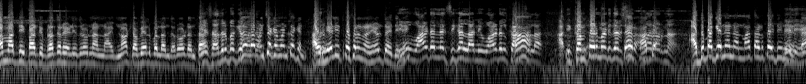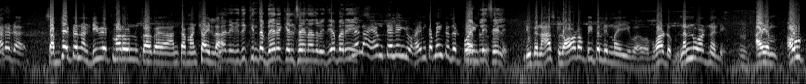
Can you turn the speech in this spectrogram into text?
ಆಮ್ ಆದ್ಮಿ ಪಾರ್ಟಿ ಬ್ರದರ್ ಹೇಳಿದ್ರು ನಾನು I not available on the road ಅಂತ. Yes, ಅದ್ರ ಬಗ್ಗೆ ಒನ್ ಸೆಕೆಂಡ್ ಒನ್ ಸೆಕೆಂಡ್ ಅವ್ರು ಹೇಳಿದ್ಕೋಸ್ಕರ ನಾನು ಹೇಳ್ತಾ ಇದ್ದೀನಿ. ನೀವು ವಾರ್ಡ್ ಅಲ್ಲೇ ಸಿಗಲ್ಲ ನೀವು ವಾರ್ಡ್ ಅಲ್ಲಿ ಕಾಣಿಸಲ್ಲ. ಈಗ ಕಂಪೇರ್ ಮಾಡಿದಾರೆ ಸರ್ ಶಿವಕುಮಾರ್ ಅವ್ರನ್ನ. ಅದ್ರ ಬಗ್ಗೆನೇ ನಾನು ಮಾತಾಡ್ತಾ ಇದ್ದೀನಿ. ಹೇಳಿ, ಹೇಳಿ. ಬೇರೆ ಸಬ್ಜೆಕ್ಟ್ ನಾನು ಡಿವೇಟ್ ಮಾಡೋ ಅಂತ ಮನುಷ್ಯ ಇಲ್ಲ. ಅಲ್ಲ ನೀವು ಇದಕ್ಕಿಂತ ಬೇರೆ ಕೆಲಸ ಏನಾದ್ರು ಇದೆಯಾ ಬರೀ? ಇಲ್ಲ I am telling you I am coming to that point please ಹೇಳಿ. You can ask lot of people in my ward ನನ್ನ ವಾರ್ಡ್ನಲ್ಲಿ I am out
